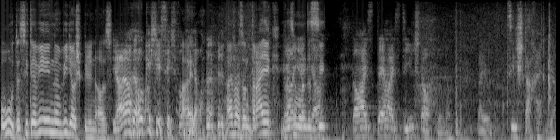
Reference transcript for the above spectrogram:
Oh, das sieht ja wie in einem Videospielen aus. Ja, ja, logisch, es ist von Ein- mir. Einfach so ein Dreieck. Ich weiß nicht, ob man das ja. sieht. Da heißt, der heißt Zielstachel. Da. Bei uns. Zielstachel. Ja.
